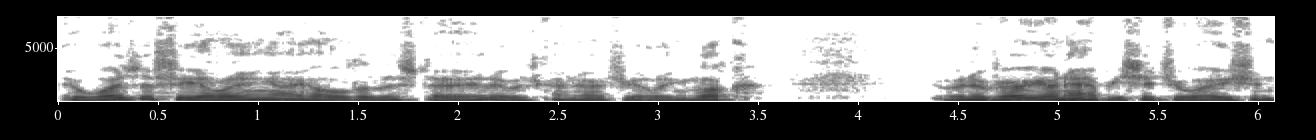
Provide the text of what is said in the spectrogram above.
there was a feeling, I hold to this day, there was kind of a feeling, look, we're in a very unhappy situation.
